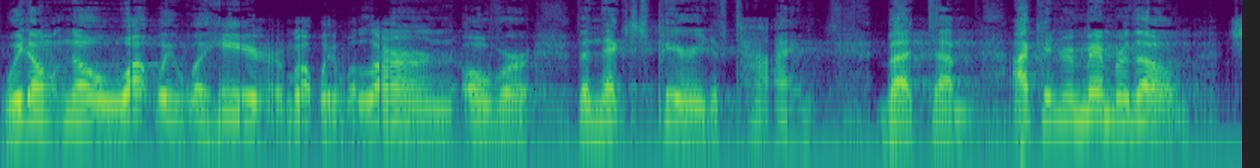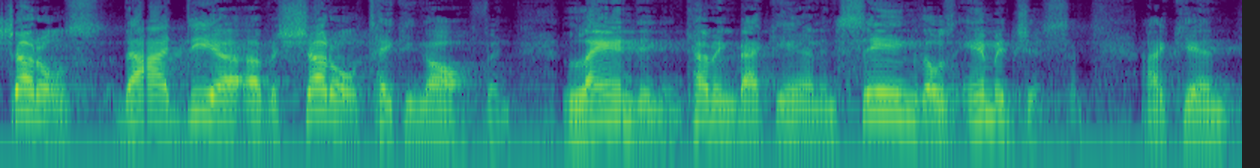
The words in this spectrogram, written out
we don't know what we will hear, and what we will learn over the next period of time. But um, I can remember, though, shuttles, the idea of a shuttle taking off and landing and coming back in and seeing those images. I can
